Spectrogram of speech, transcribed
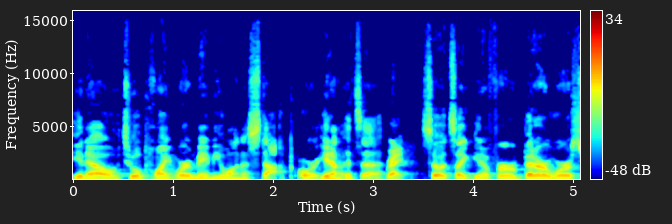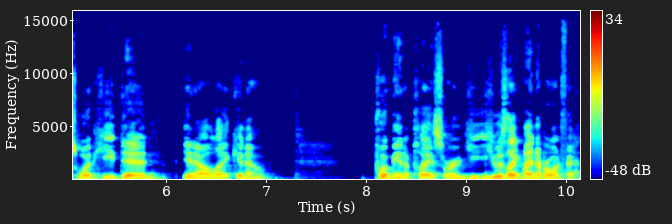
you know to a point where it made me want to stop or you know it's a Right. so it's like you know for better or worse what he did you know like you know put me in a place where he, he was like my number one fan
